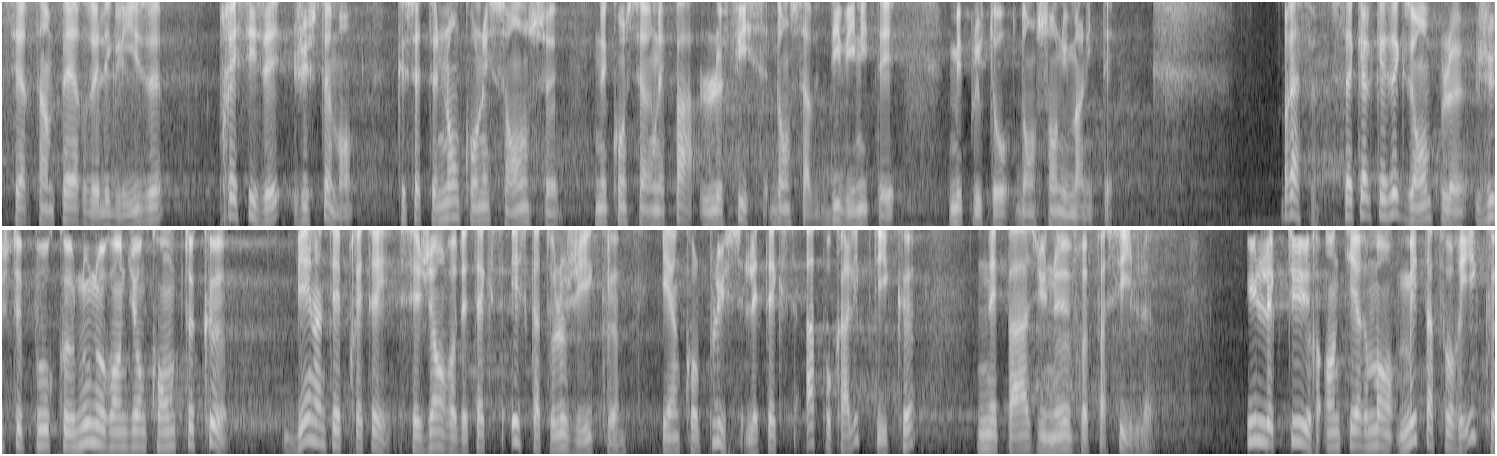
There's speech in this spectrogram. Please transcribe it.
certains pères de l'Église précisaient justement que cette non-connaissance ne concernait pas le Fils dans sa divinité, mais plutôt dans son humanité. Bref, c'est quelques exemples juste pour que nous nous rendions compte que bien interpréter ce genre de textes eschatologiques et encore plus les textes apocalyptiques n'est pas une œuvre facile. Une lecture entièrement métaphorique,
